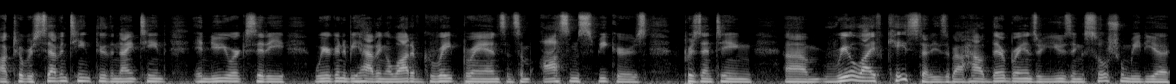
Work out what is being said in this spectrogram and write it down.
October 17th through the 19th in New York City. We're going to be having a lot of great brands and some awesome speakers presenting um, real life case studies about how their brands are using social media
